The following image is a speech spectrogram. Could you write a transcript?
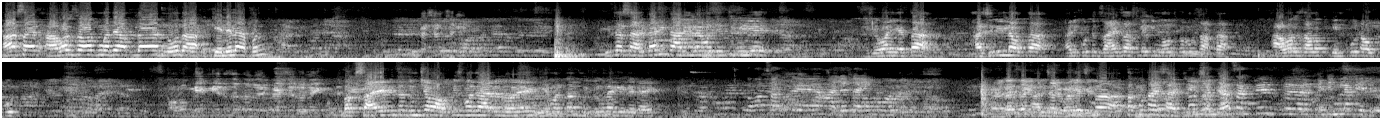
हा साहेब आवाजमध्ये आपला नोंद केलेला आहे आपण. इथं सरकारी कार्यालयामध्ये तुम्ही जेव्हा येता हजेरी लावता आणि कुठं जायचं असलं की नोंद करून जाता आवाज जावक इनपुट आउटपुट मग साहेब इथं तुमच्या ऑफिसमध्ये आलेलो आहे. हे म्हणतात मिटिंगला गेलेले आहे. आता कुठं आहे साहेब? सध्या? सांगते मीटिंगला गेले.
